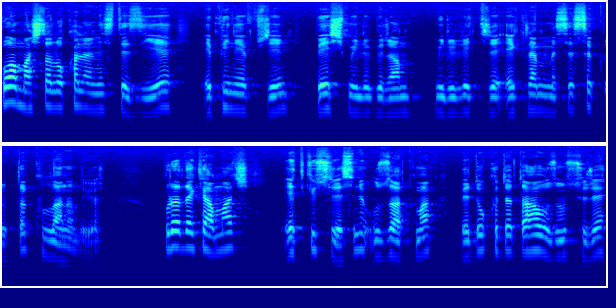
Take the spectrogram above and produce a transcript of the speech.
Bu amaçla lokal anesteziye epinefrin 5 mg mililitre eklenmesi sıklıkla kullanılıyor. Buradaki amaç etki süresini uzatmak ve dokuda daha uzun süre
